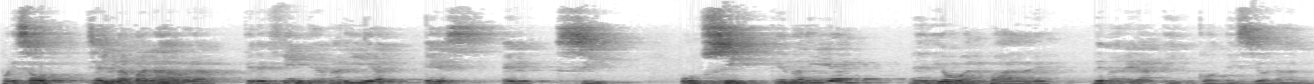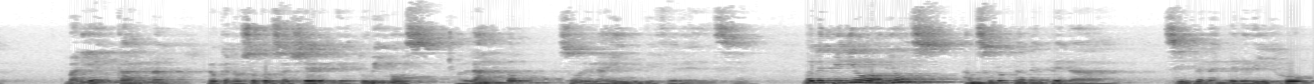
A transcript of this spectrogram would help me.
Por eso, si hay una palabra que define a María, es el sí. Un sí que María le dio al Padre de manera incondicional. María encarna lo que nosotros ayer estuvimos hablando sobre la indiferencia. No le pidió a Dios absolutamente nada. Simplemente le dijo,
